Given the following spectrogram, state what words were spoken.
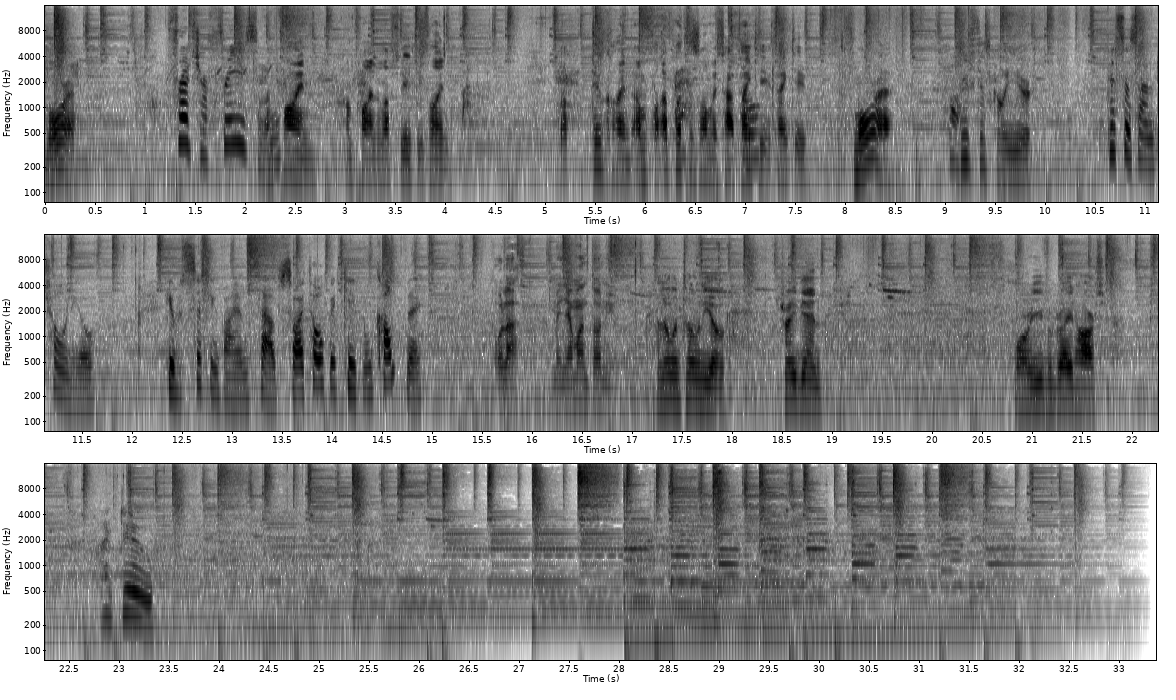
Maura, Fred, you're freezing. I'm fine. I'm fine. I'm absolutely fine. Look, do kind. I'm I put this on myself. Thank Oh. you. Thank you. Maura, What? who's this guy here? This is Antonio. He was sitting by himself, so I thought we'd keep him company. Hola, me llamo Antonio. Hello, Antonio. Très bien. Maura, you have a great heart. I do.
